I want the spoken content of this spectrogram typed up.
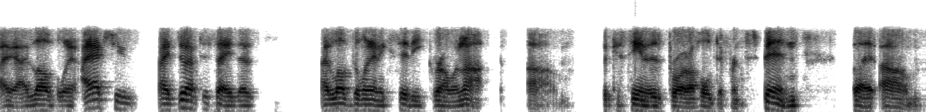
I, I love. I actually, I do have to say that I loved Atlantic City growing up. Um, the casino has brought a whole different spin, but um,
